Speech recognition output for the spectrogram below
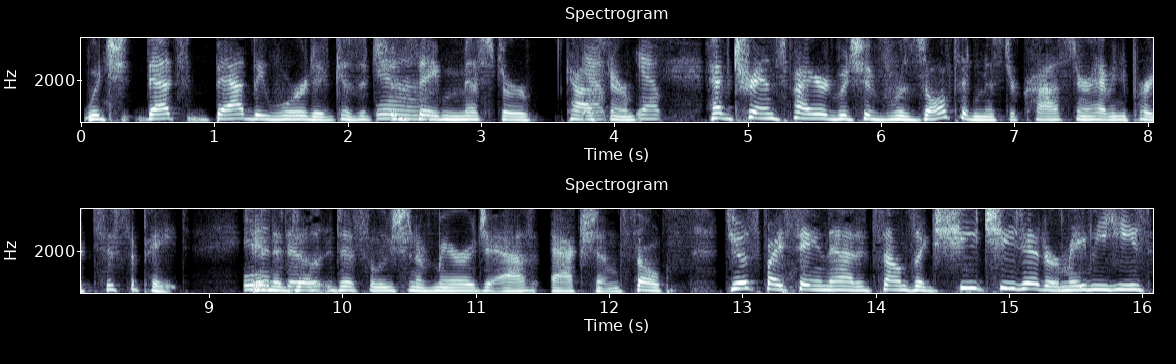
which that's badly worded because it Yeah. should say Mr. Costner, yep. have transpired, which have resulted in Mr. Costner having to participate In in, a dis- di- dissolution of marriage a- action. So, just by saying that, it sounds like she cheated, or maybe he's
